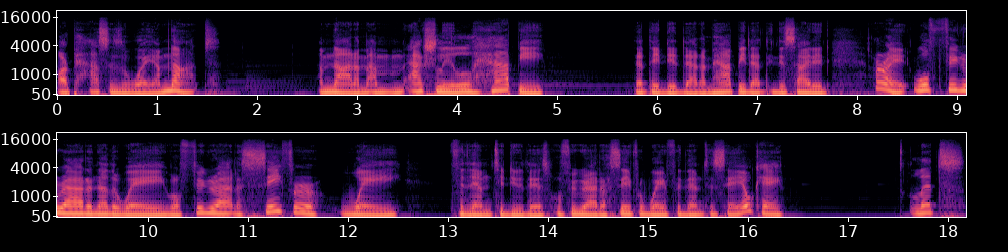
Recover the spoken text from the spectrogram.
our passes away. I'm not. I'm not. I'm, I'm actually a little happy that they did that. I'm happy that they decided, all right, we'll figure out another way. We'll figure out a safer way for them to do this. We'll figure out a safer way for them to say, okay, let's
